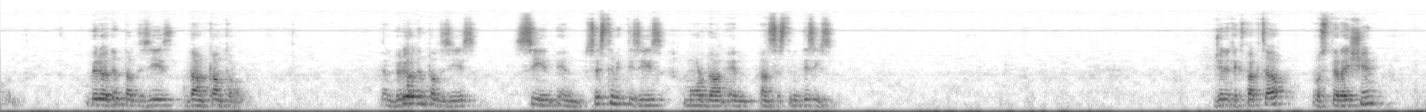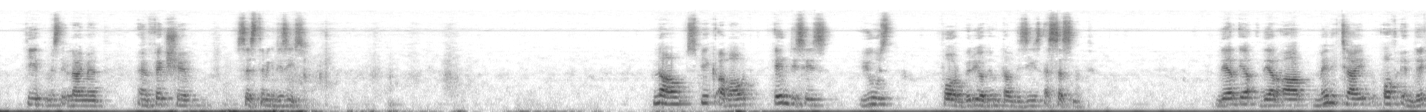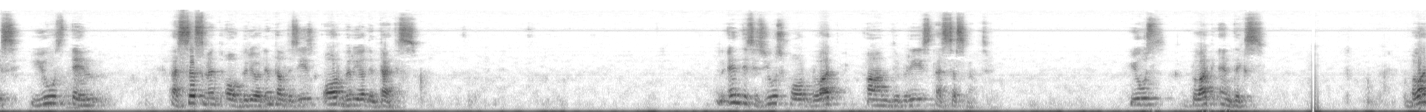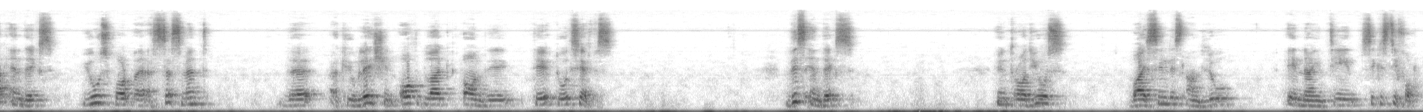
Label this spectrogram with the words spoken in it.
periodontal disease than control. And periodontal disease seen in systemic disease more than in non-systemic disease. Genetic factor, restoration, teeth misalignment, infection, systemic disease. Now speak about indices used for periodontal disease assessment. There, there are many types of index used in assessment of periodontal disease or periodontitis. The index is used for blood and debris assessment. Use blood index. Blood index used for the assessment the accumulation of blood on the tooth surface. This index introduced by Silness and Löe in 1964.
